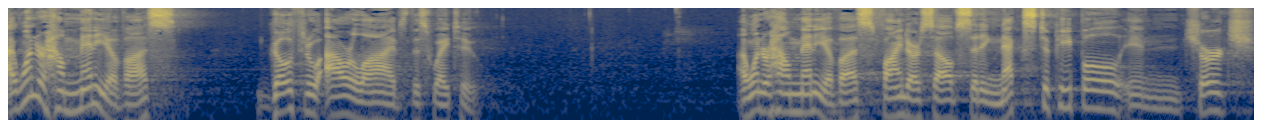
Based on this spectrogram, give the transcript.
I wonder how many of us go through our lives this way too. I wonder how many of us find ourselves sitting next to people in church,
